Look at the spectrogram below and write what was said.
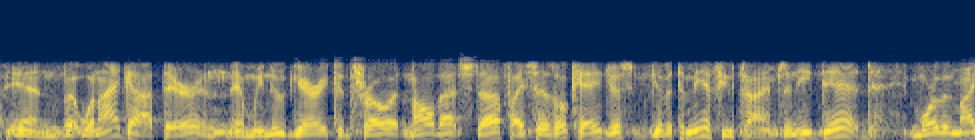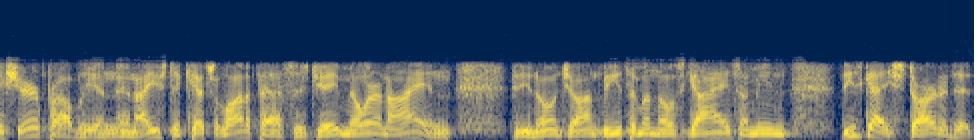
and but when I got there and and we knew Gary could throw it and all that stuff, I says, "Okay, just give it to me a few times." And he did, more than my share probably. And and I used to catch a lot of passes, Jay Miller and I and you know, John Beetham and those guys. I mean, these guys started it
